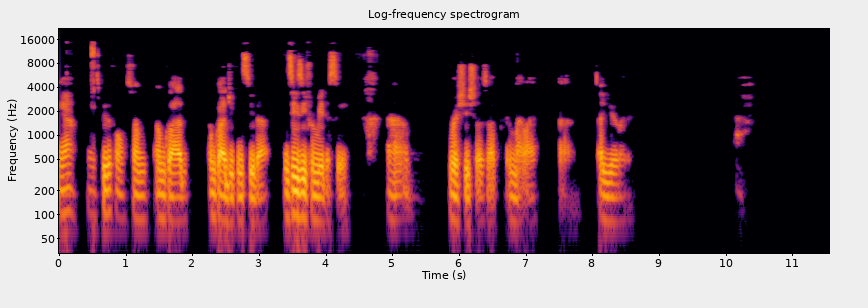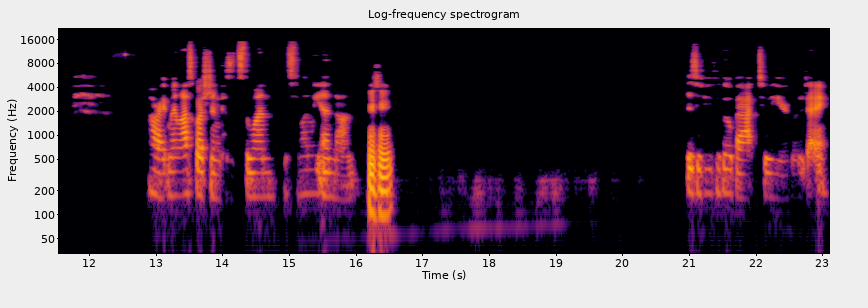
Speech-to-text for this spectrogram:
Yeah, it's beautiful. So I'm, I'm glad, I'm glad you can see that. It's easy for me to see, um, where she shows up in my life, uh, a year later. All right, my last question because it's the one, it's the one we end on. Mm-hmm. Is if you could go back to a year ago today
